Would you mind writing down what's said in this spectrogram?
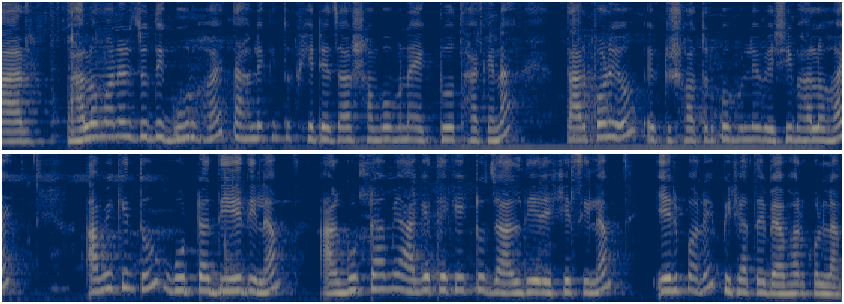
আর ভালো মানের যদি গুড় হয়, তাহলে কিন্তু ফেটে যাওয়ার সম্ভাবনা একটুও থাকে না। তারপরেও একটু সতর্ক হলে বেশি ভালো হয়। আমি কিন্তু গুড়টা দিয়ে দিলাম। আর গুড়টা আমি আগে থেকে একটু জাল দিয়ে রেখেছিলাম। এরপরে পিঠাতে ব্যবহার করলাম।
